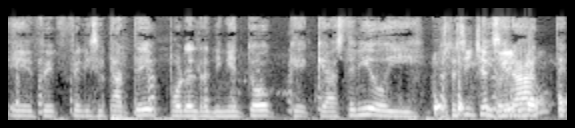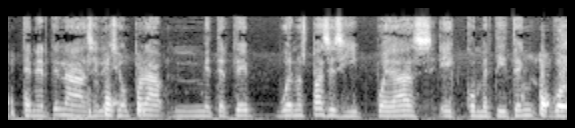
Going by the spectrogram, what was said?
eh, fe- felicitarte por el rendimiento que, que has tenido y Usted quisiera tenerte en la selección para meterte buenos pases y puedas eh, convertirte en go-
